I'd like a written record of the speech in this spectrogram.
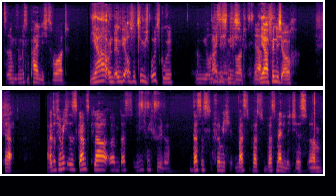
Das ist irgendwie so ein bisschen peinliches Wort. Ja, und irgendwie auch so ziemlich oldschool. Irgendwie Weiß ich nicht. Wort. Ja, Ja. finde ich auch. Also für mich ist es ganz klar, ähm, das, wie ich mich fühle. Das ist für mich was, was, was männlich ist. Ähm,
